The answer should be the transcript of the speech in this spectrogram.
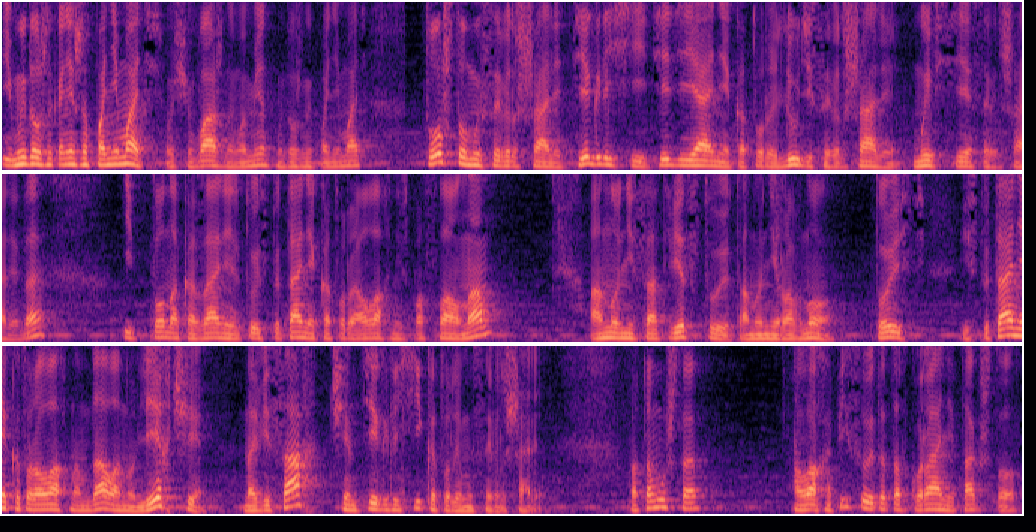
И мы должны, конечно, понимать, очень важный момент, мы должны понимать, то, что мы совершали, те грехи, те деяния, которые люди совершали, мы все совершали, да, и то наказание или то испытание, которое Аллах не спаслал нам, оно не соответствует, оно не равно. То есть испытание, которое Аллах нам дал, оно легче на весах, чем те грехи, которые мы совершали. Потому что Аллах описывает это в Коране так, что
